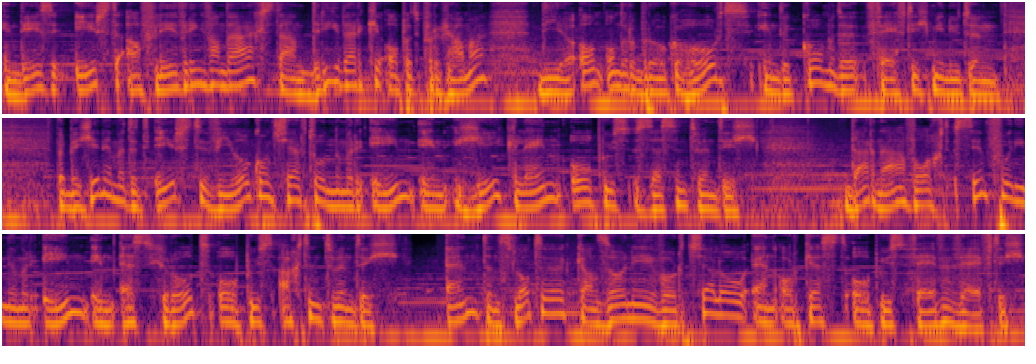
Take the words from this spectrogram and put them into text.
In deze eerste aflevering vandaag staan drie werken op het programma die je ononderbroken hoort in de komende 50 minuten. We beginnen met het eerste vioolconcerto nummer 1 in G klein opus 26. Daarna volgt symfonie nummer 1 in S groot opus 28. En tenslotte Canzone voor cello en orkest opus 55.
